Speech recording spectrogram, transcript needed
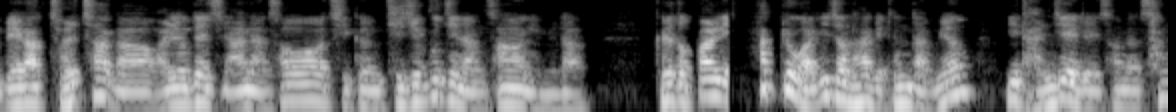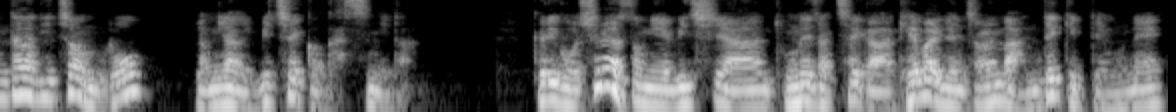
매각 절차가 완료되지 않아서 지금 지지부진한 상황입니다. 그래도 빨리 학교가 이전하게 된다면 이 단지에 대해서는 상당한 이점으로 영향을 미칠 것 같습니다. 그리고 신월성에 위치한 동네 자체가 개발된 지 얼마 안 됐기 때문에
